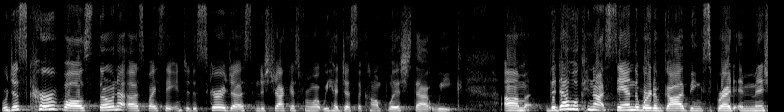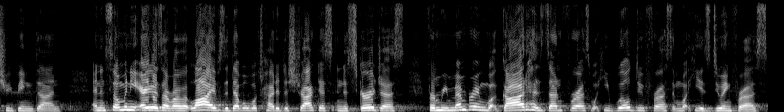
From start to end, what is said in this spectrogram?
were just curveballs thrown at us by Satan to discourage us and distract us from what we had just accomplished that week. Um, the devil cannot stand the word of God being spread and ministry being done. And in so many areas of our lives, the devil will try to distract us and discourage us from remembering what God has done for us, what he will do for us, and what he is doing for us.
